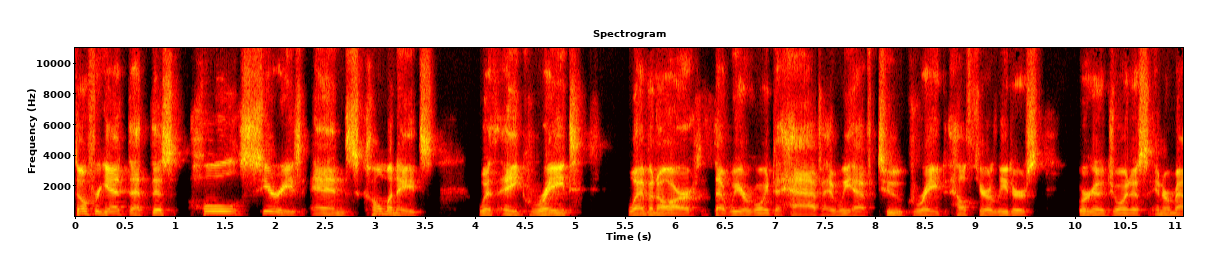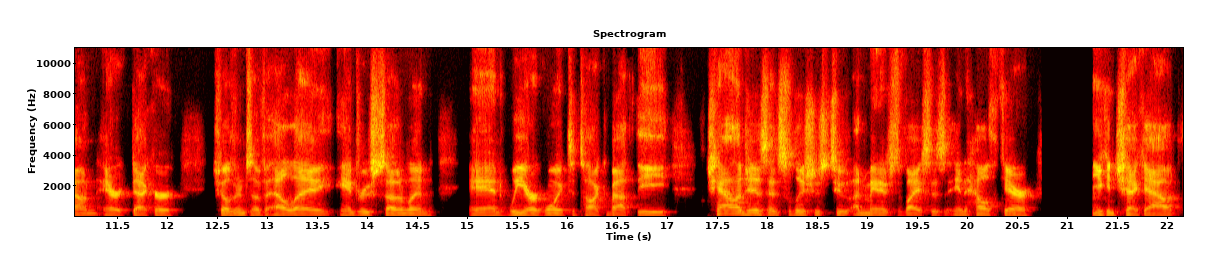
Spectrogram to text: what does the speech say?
Don't forget that this whole series ends, culminates with a great webinar that we are going to have. And we have two great healthcare leaders who are going to join us Intermountain, Eric Decker, Children's of LA, Andrew Sutherland. And we are going to talk about the challenges and solutions to unmanaged devices in healthcare. You can check out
